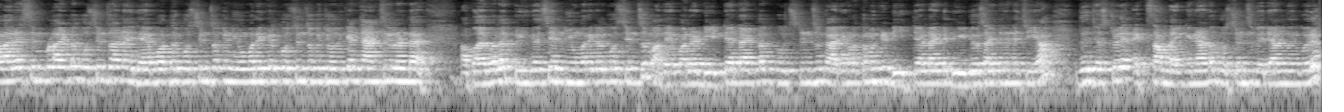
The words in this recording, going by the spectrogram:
വളരെ സിമ്പിൾ ആയിട്ടുള്ള ക്വസ്റ്റ്യൻസ് ആണ്. ഇതേപോലത്തെ ക്വസ്റ്റ്യൻസ് ഒക്കെ ന്യൂമറിക്കൽ ക്വസ്റ്റ്യൻസ് ഒക്കെ ചോദിക്കാൻ ചാൻസുകളുണ്ട് അപ്പൊ അതേപോലെ പ്രീവിയസ് ഇയർ ന്യൂമറിക്കൽ ക്വസ്റ്റ്യൻസും അതേപോലെ ഡീറ്റെയിൽഡ് ആയിട്ടുള്ള ക്വസ്റ്റ്യൻസും കാര്യങ്ങളൊക്കെ നമുക്ക് ഡീറ്റെയിൽഡ് ആയിട്ട് വീഡിയോസ് ആയിട്ട് തന്നെ ചെയ്യാം. ഇത് ജസ്റ്റ് ഒരു എക്സാമ്പിൾ എങ്ങനെയാണ് ക്വസ്റ്റ്യൻസ് വരിക എന്ന് നിങ്ങൾക്ക്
